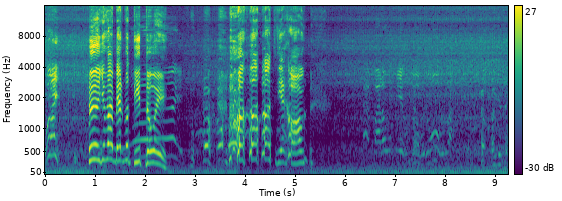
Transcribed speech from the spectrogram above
โอ้ยเฮ้ยจะว่าแบตบ่ติดโดย เสียของปลาเราโอเคผมจะมาดูว่าเขาจะใส่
